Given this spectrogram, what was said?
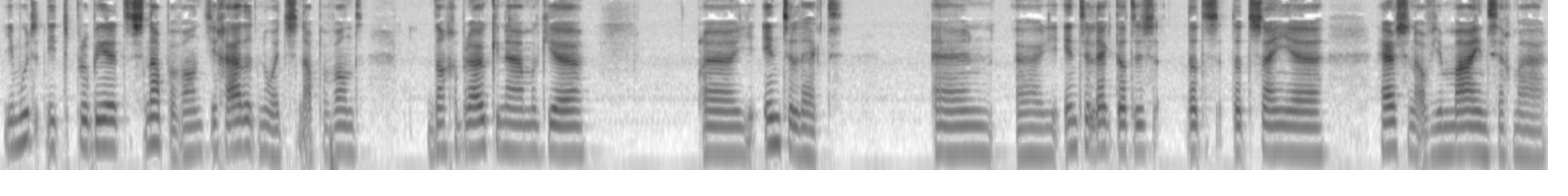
je moet het niet proberen te snappen, want je gaat het nooit snappen. Want dan gebruik je namelijk je, eh, je intellect. En je intellect, dat, is, dat, is, dat zijn je hersenen of je mind, zeg maar.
